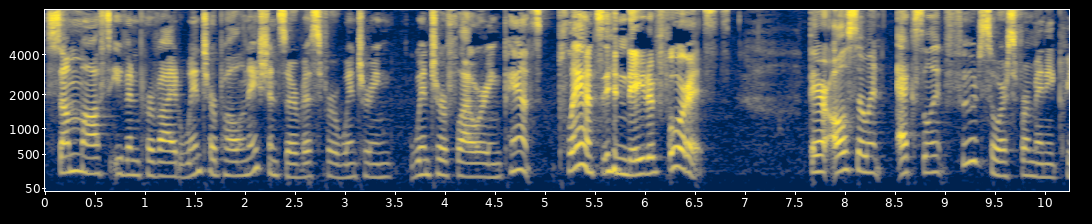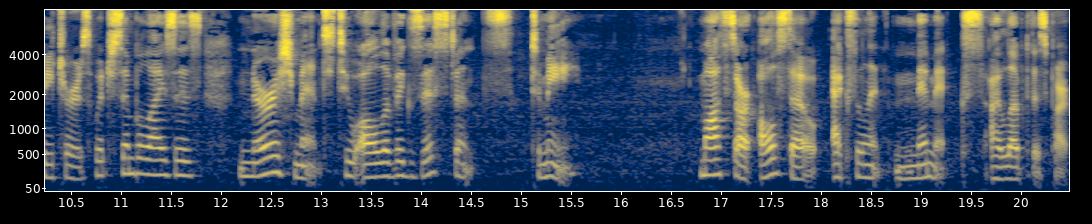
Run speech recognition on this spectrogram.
Some moths even provide winter pollination service for wintering, winter flowering plants, plants in native forests. They are also an excellent food source for many creatures, which symbolizes nourishment to all of existence to me. Moths are also excellent mimics. I loved this part.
